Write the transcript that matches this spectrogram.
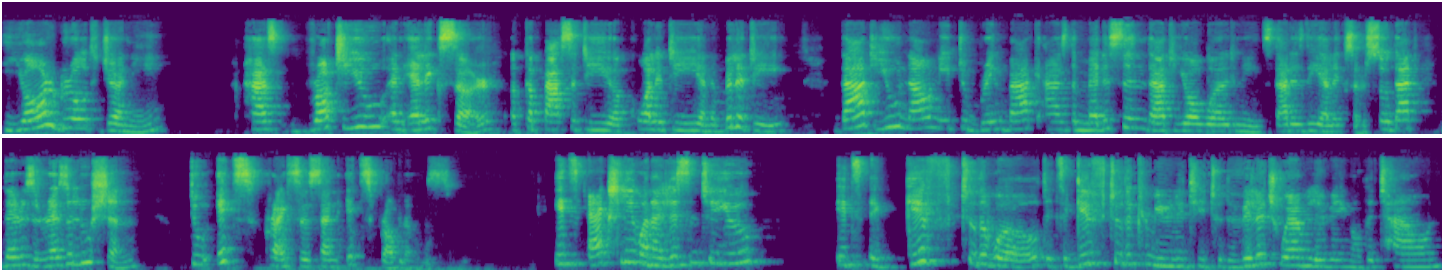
your growth journey has brought you an elixir, a capacity, a quality, an ability that you now need to bring back as the medicine that your world needs. That is the elixir. So that there is resolution to its crisis and its problems. It's actually, when I listen to you, it's a gift to the world, it's a gift to the community, to the village where I'm living or the town.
